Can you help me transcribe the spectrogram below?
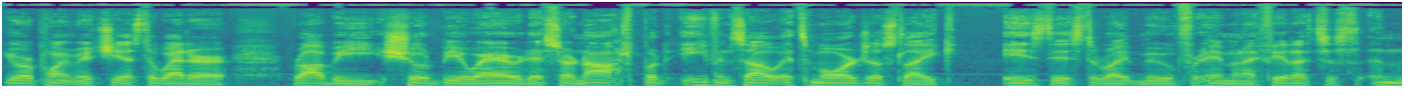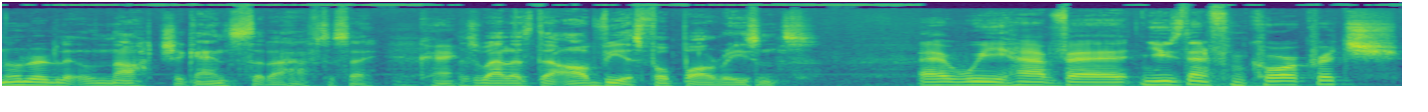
your point, Richie, as to whether Robbie should be aware of this or not. But even so, it's more just like, is this the right move for him? And I feel that's just another little notch against it, I have to say, Okay. as well as the obvious football reasons. Uh, we have uh, news then from Cork, Rich.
